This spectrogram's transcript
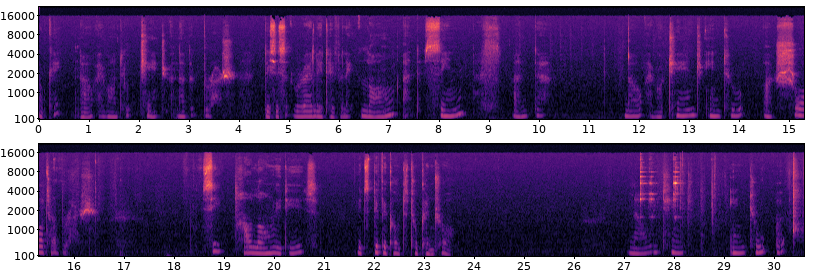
Okay, now I want to change another brush. This is relatively long and thin, and uh, now I will change into a shorter brush. See how long it is? It's difficult to control. Now we change into a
